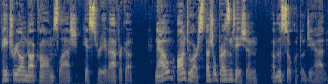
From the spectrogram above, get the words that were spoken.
patreon.com slash history of Africa. Now, on to our special presentation of the Sokoto Jihad.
